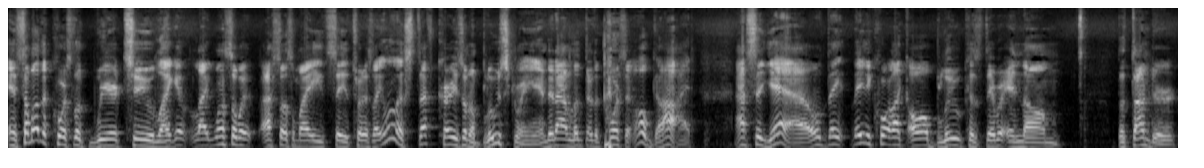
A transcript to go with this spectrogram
And some other courts look weird too. Like it, like once somebody, I saw somebody say on Twitter, it's like, oh, look, Steph Curry's on a blue screen. And then I looked at the courts like, oh god. I said, yeah, well, they they did court like all blue because they were in um the Thunder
